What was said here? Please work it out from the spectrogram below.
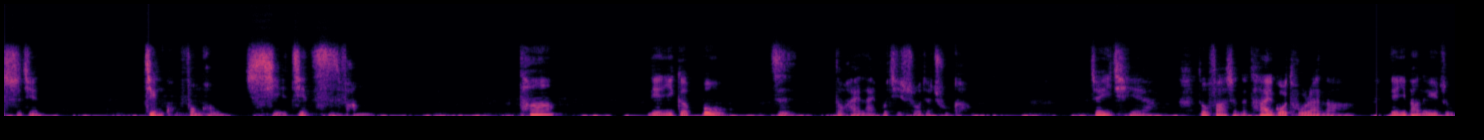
时间艰苦封喉，血溅四方。他连一个不字都还来不及说得出口。这一切啊，都发生的太过突然了，连一旁的狱卒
